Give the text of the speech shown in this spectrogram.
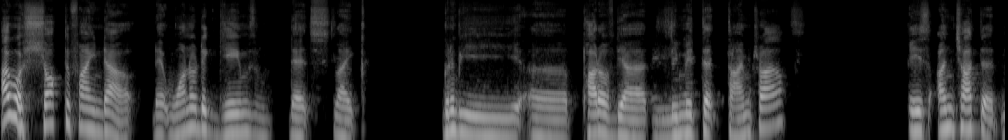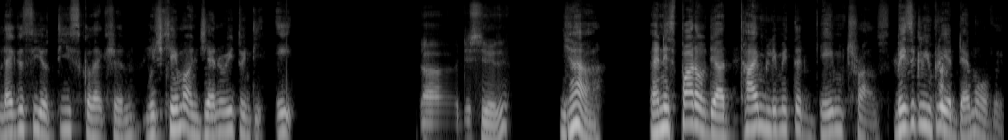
I was shocked to find out that one of the games that's like gonna be uh part of their limited time trials is Uncharted Legacy of Thieves Collection, which came out on January 28th. Uh, this year, is it? Yeah. And it's part of their time limited game trials. Basically, you play a demo of it.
